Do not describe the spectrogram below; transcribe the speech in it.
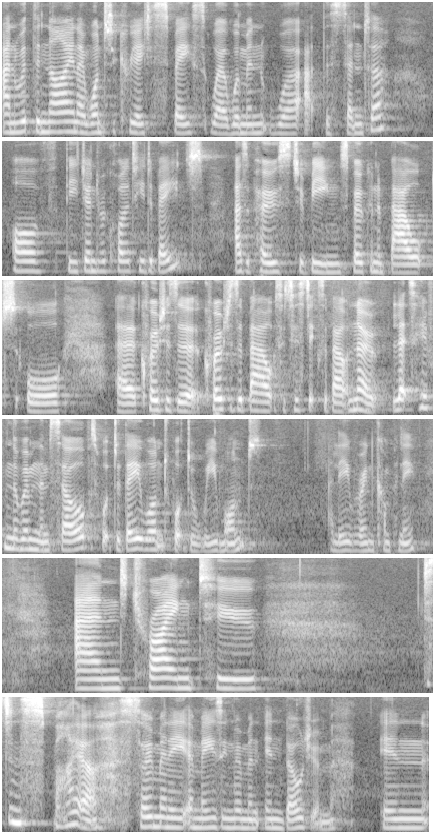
And with the nine, I wanted to create a space where women were at the center of the gender equality debate, as opposed to being spoken about or uh, quotas, uh, quotas about, statistics about. No, let's hear from the women themselves. What do they want? What do we want? Ali, we're in company. And trying to just inspire so many amazing women in Belgium in,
